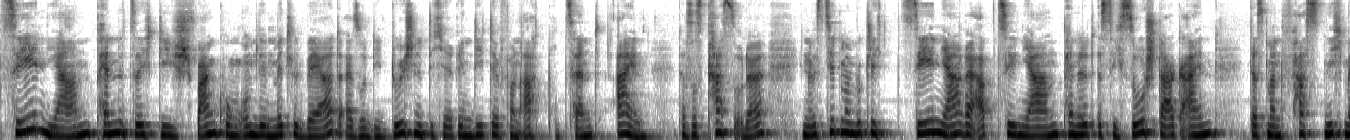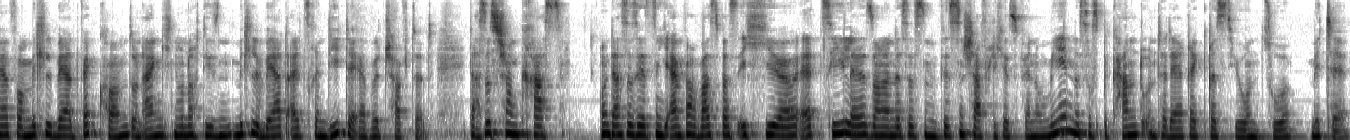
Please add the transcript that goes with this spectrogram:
zehn Jahren pendelt sich die Schwankung um den Mittelwert, also die durchschnittliche Rendite von 8% ein. Das ist krass, oder? Investiert man wirklich zehn Jahre, ab zehn Jahren pendelt es sich so stark ein, dass man fast nicht mehr vom Mittelwert wegkommt und eigentlich nur noch diesen Mittelwert als Rendite erwirtschaftet. Das ist schon krass. Und das ist jetzt nicht einfach was, was ich hier erzähle, sondern das ist ein wissenschaftliches Phänomen. Das ist bekannt unter der Regression zur Mitte.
